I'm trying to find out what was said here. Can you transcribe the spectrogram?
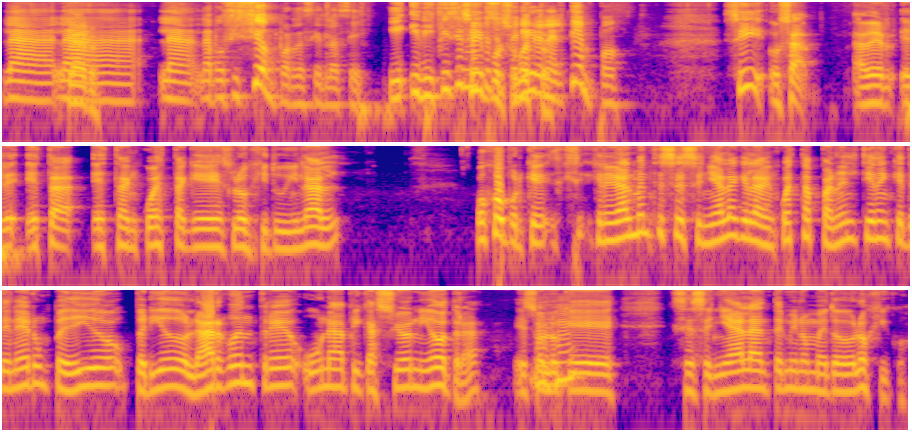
La, la, la, posición, por decirlo así. Y, y difícilmente sí, en el tiempo. Sí, o sea, a ver, esta, esta encuesta que es longitudinal, ojo, porque generalmente se señala que las encuestas panel tienen que tener un pedido, periodo largo entre una aplicación y otra. Eso es lo que se señala en términos metodológicos.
